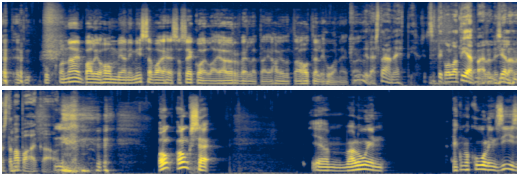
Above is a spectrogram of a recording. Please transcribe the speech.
et, et, kun on näin paljon hommia, niin missä vaiheessa sekoillaan ja örvelletään ja hajotetaan hotellihuoneita? Kyllä, sitä ehtii. Sitten kun ollaan tien päällä, niin siellä on sitä vapaa-aikaa. On. On, onko se, ja mä luin, ei kun mä kuulin ZZ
